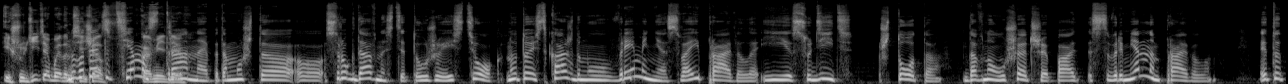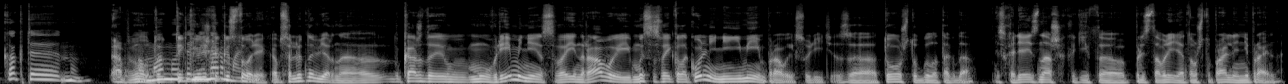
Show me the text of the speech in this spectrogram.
И шутить об этом ну, сейчас вот эта тема странная, потому что э, срок давности-то уже истек. Ну, то есть каждому времени свои правила. И судить что-то давно ушедшее по современным правилам, это как-то, ну, а, ну, ты, ты говоришь как историк, абсолютно верно. Каждому времени свои нравы, и мы со своей колокольни не имеем права их судить за то, что было тогда, исходя из наших каких-то представлений о том, что правильно и неправильно.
